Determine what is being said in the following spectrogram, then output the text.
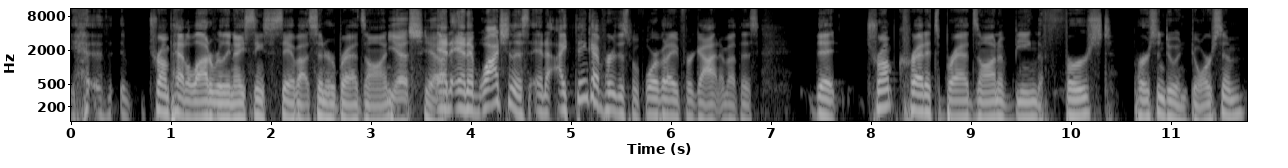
Trump had a lot of really nice things to say about Senator Brad Zaun. yes, yeah, And and I'm watching this, and I think I've heard this before, but I had forgotten about this. That Trump credits Brad Zaun of being the first person to endorse him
